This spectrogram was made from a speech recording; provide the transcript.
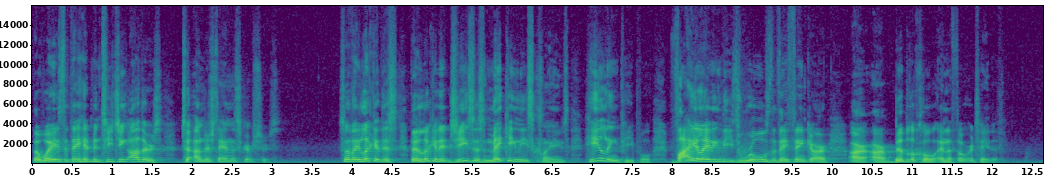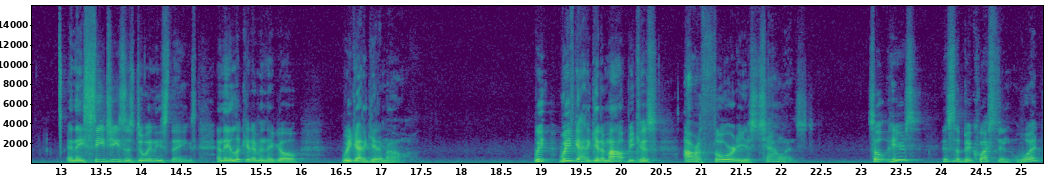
the ways that they had been teaching others to understand the scriptures. So they look at this, they're looking at Jesus making these claims, healing people, violating these rules that they think are, are, are biblical and authoritative. And they see Jesus doing these things, and they look at him and they go, We got to get him out. We, we've got to get him out because our authority is challenged. So here's this is a big question. What,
